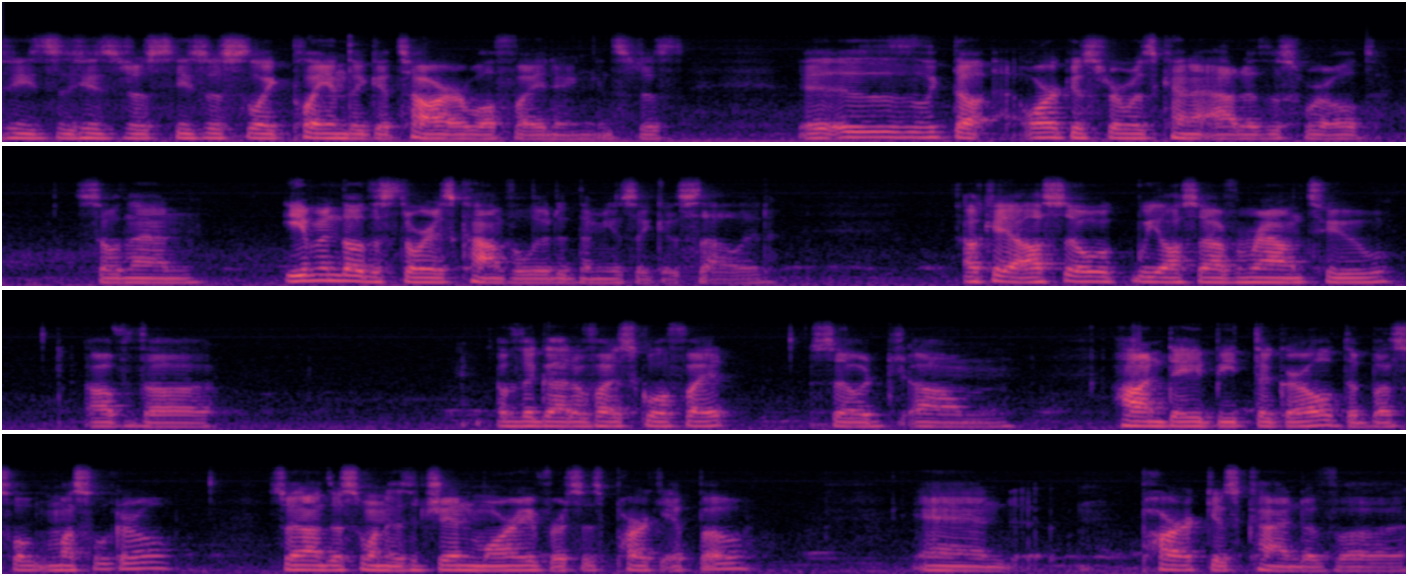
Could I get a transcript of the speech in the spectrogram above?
he's he's just he's just like playing the guitar while fighting. It's just, it, it was like the orchestra was kind of out of this world. So then, even though the story is convoluted, the music is solid. Okay, also we also have round two of the of the God of High School fight. So um, Hyundai beat the girl, the muscle muscle girl. So now this one is Jin Mori versus Park Ippo, and Park is kind of a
